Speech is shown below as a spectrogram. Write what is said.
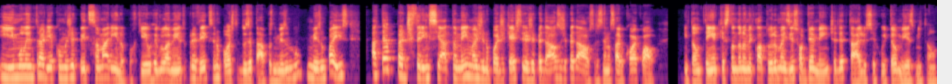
e Imola entraria como GP de San Marino, porque o regulamento prevê que você não pode ter duas etapas no mesmo, no mesmo país, até para diferenciar também, imagina, o podcast seria GP da Áustria GP da Áustria, você não sabe qual é qual. Então tem a questão da nomenclatura, mas isso obviamente é detalhe, o circuito é o mesmo. Então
